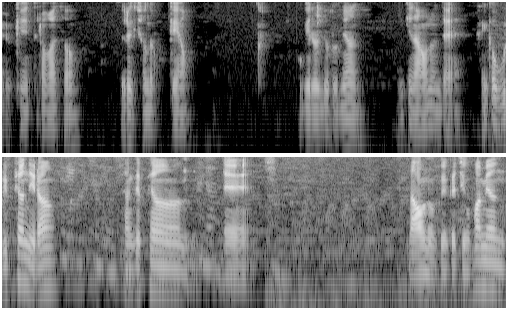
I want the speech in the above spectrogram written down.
이렇게 들어가서 셀렉션을 볼게요. 보기를 누르면 이게 나오는데, 그러니까 우리 편이랑 상대편에 나오는 그러니까 지금 화면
